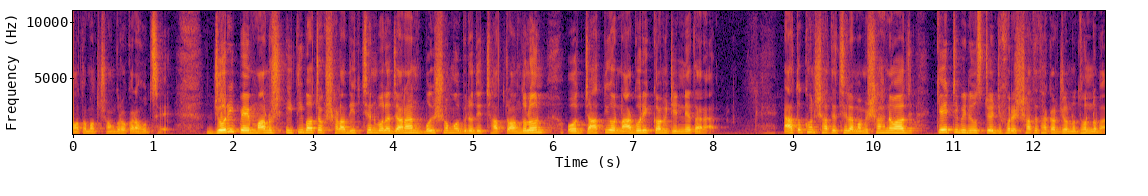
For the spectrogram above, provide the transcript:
মতামত সংগ্রহ করা হচ্ছে। জরিপে মানুষ ইতিবাচক সাড়া দিচ্ছেন বলে জানান বৈষম্য বিরোধী ছাত্র আন্দোলন ও জাতীয় নাগরিক কমিটির নেতারা। এতক্ষণ সাথে ছিলাম আমি শাহনওয়াজ কে টিভি নিউজ টোয়েন্টি ফোরের সাথে থাকার জন্য ধন্যবাদ।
